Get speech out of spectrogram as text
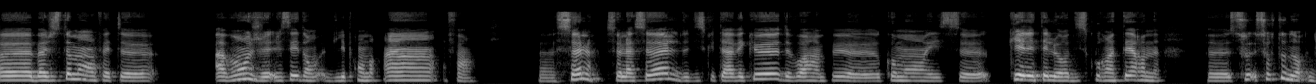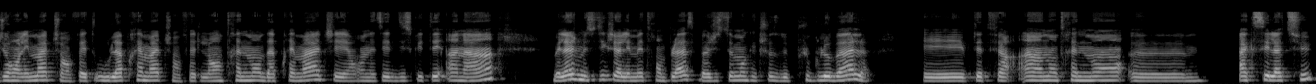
Euh, bah justement, en fait, euh, avant, je- j'essayais de les prendre un, enfin, seul, seul à seul, de discuter avec eux, de voir un peu comment ils se, quel était leur discours interne, su- surtout durant les matchs en fait, ou l'après-match en fait, l'entraînement d'après-match, et on essayait de discuter un à un. Mais là, je me suis dit que j'allais mettre en place bah, justement quelque chose de plus global et peut-être faire un entraînement axé là-dessus,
